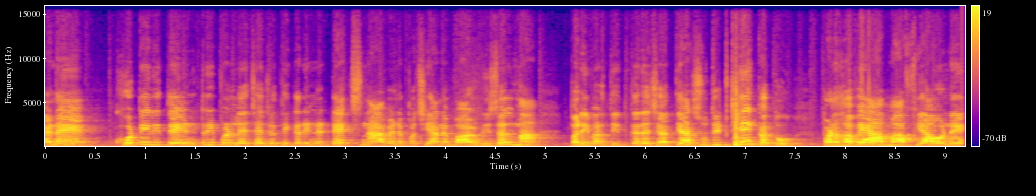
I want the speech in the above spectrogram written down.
એને ખોટી રીતે એન્ટ્રી પણ લે છે, જેથી કરીને ટેક્સ ના આવે ને પછી આને બાયોડીઝલમાં પરિવર્તિત કરે છે. અત્યાર સુધી ઠીક હતું, પણ હવે આ માફિયાઓને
